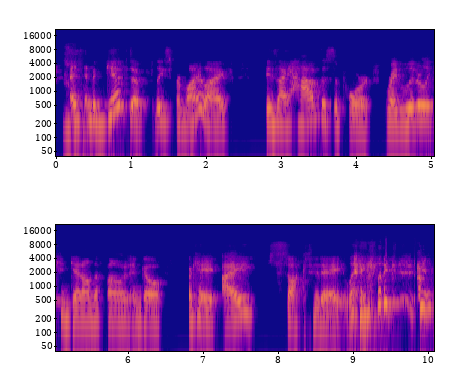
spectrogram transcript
And, and the gift of, at least for my life, is I have the support where I literally can get on the phone and go, okay, I suck today. Like, like, can,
